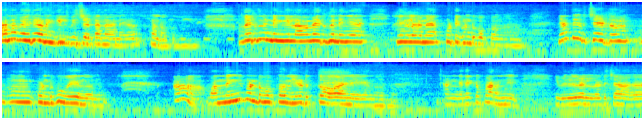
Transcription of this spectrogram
ആന വരികയാണെങ്കിൽ വിജയേട്ടൻ ആനയെ കൊണ്ടുപോകും. വരുന്നുണ്ടെങ്കിൽ അവൻ വരുന്നുണ്ടെങ്കിൽ നിങ്ങൾ തന്നെ കൂട്ടിക്കൊണ്ട് പൊക്കോന്ന് ഞാൻ തീർച്ചയായിട്ടും കൊണ്ടുപോവുകയെന്ന് പറഞ്ഞു. ആ വന്നെങ്കിൽ കൊണ്ടുപോക്കോ നീ എടുത്തോ ആനയെന്ന് പറഞ്ഞു. അങ്ങനെയൊക്കെ പറഞ്ഞ് ഇവർ വെള്ളടിച്ച ആകെ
